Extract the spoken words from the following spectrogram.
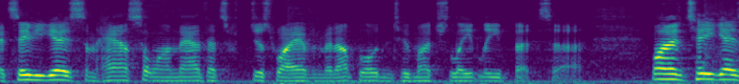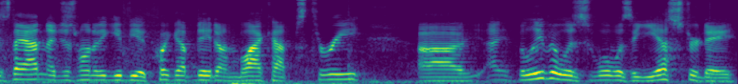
I'd save you guys some hassle on that. That's just why I haven't been uploading too much lately, but uh, wanted to tell you guys that, and I just wanted to give you a quick update on Black Ops 3. uh, I believe it was what was it yesterday.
